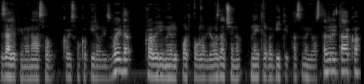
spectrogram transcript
zalijepimo naslov koji smo kopirali iz Worda, provjerimo je li pod poglavlje označeno, ne treba biti pa smo i ostavili tako.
